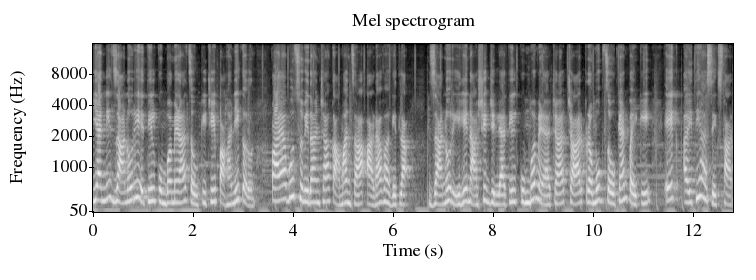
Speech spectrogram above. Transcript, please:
यांनी जानोरी येथील कुंभमेळा चौकीची पाहणी करून पायाभूत सुविधांच्या कामांचा आढावा घेतला. जानोरी हे नाशिक जिल्ह्यातील कुंभमेळ्याच्या चार प्रमुख चौक्यांपैकी एक ऐतिहासिक स्थान.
